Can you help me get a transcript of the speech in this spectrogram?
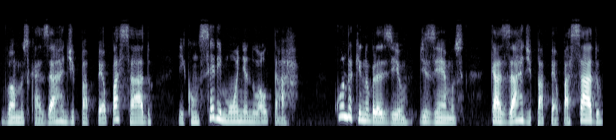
Vamos casar de papel passado e com cerimônia no altar. Quando aqui no Brasil dizemos casar de papel passado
